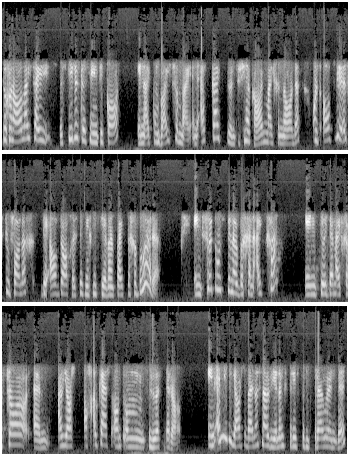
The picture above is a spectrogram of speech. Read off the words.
Toe gaan haal hy sy bestuurderslisensiekaart en hy kom wys vir my en ek kyk toe en sien ek haar in my genade ons albei is toevallig die 11de Augustus 1957 gebore en so het ons toe nou begin uitgaan en toe het hy my gevra ehm um, oujaars ag ou kersaand om verloof te raak en in hierdie jaar terwyl ons nou reëlings tref vir die troue en dit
